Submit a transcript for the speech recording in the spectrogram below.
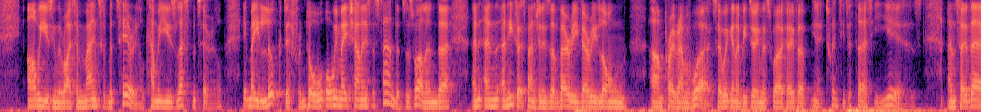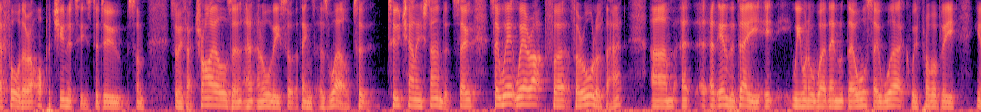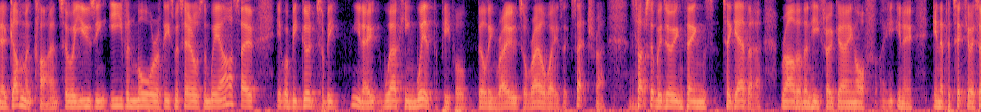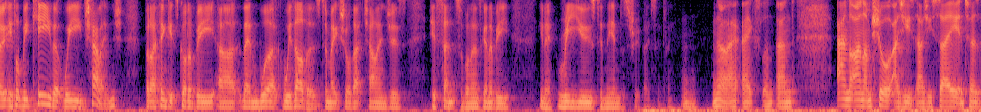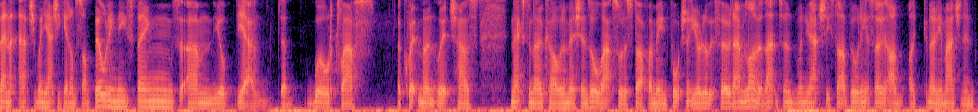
are we using the right amount of material? Can we use less material? It may look different, or, or we may challenge the standards as well. And uh, and, and and Heathrow expansion is a very very long um, program of work. So we're going to be doing this work over you know 20 to 30 years, and so therefore there are opportunities to do some some in fact trials and, and, and all these sort of things as well to to challenge standards. So so we're, we're up for, for all of that. Um, at, at the end of the day, it, we want to work, then they also work with probably you know government clients who are using even more of these materials than we are. So it would be good to be you know working with the people building roads or railways, etc., such that we're doing things together rather than Heathrow going off you know in a particular. So it'll be key that we challenge, but I think it's got to be uh, then work with others to make sure that challenge is is sensible and is going to be you know reused in the industry basically. No, e- excellent, and and and I'm sure, as you as you say, in terms of then actually when you actually get on start building these things, um, you're yeah, the world class equipment which has next to no carbon emissions, all that sort of stuff. I mean, fortunately, you're a little bit further down the line with that when you actually start building it. So I, I can only imagine in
